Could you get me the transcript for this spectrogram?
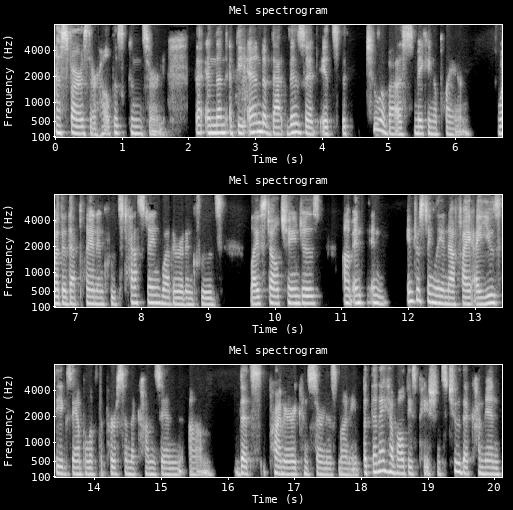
as far as their health is concerned. That and then at the end of that visit it's the two of us making a plan whether that plan includes testing whether it includes lifestyle changes um, and, and, interestingly enough, I, I, use the example of the person that comes in um, that's primary concern is money. But then I have all these patients too that come in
